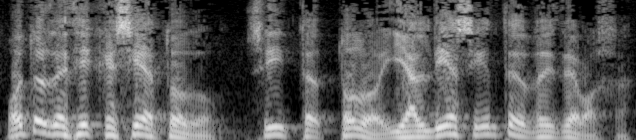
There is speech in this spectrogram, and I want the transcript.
Vosotros decís que sí a todo, sí, todo, y al día siguiente os dais de baja.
